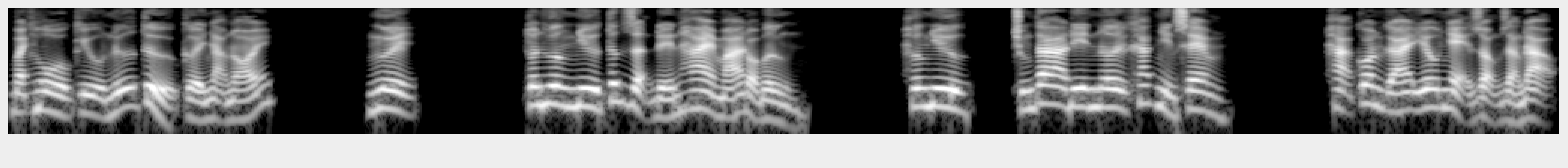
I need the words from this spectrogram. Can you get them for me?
Bạch hồ cửu nữ tử cười nhạo nói. Ngươi, tuân hương như tức giận đến hai má đỏ bừng. Hương như, chúng ta đi nơi khác nhìn xem. Hạ con gái yêu nhẹ giọng giảng đạo.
